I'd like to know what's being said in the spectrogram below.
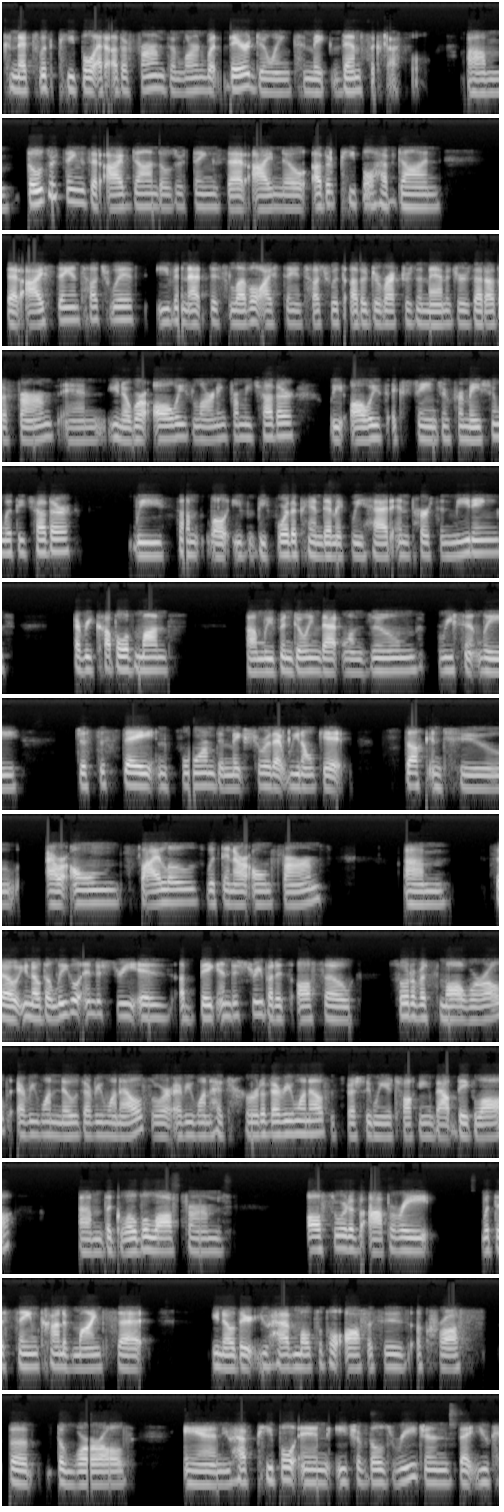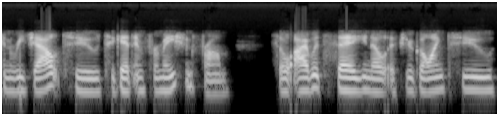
Connect with people at other firms and learn what they're doing to make them successful. Um, those are things that I've done. Those are things that I know other people have done that I stay in touch with. Even at this level, I stay in touch with other directors and managers at other firms. And, you know, we're always learning from each other. We always exchange information with each other. We, some, well, even before the pandemic, we had in person meetings every couple of months. Um, we've been doing that on Zoom recently just to stay informed and make sure that we don't get stuck into our own silos within our own firms. Um, so, you know, the legal industry is a big industry, but it's also sort of a small world. Everyone knows everyone else, or everyone has heard of everyone else, especially when you're talking about big law. Um, the global law firms all sort of operate with the same kind of mindset. You know, there you have multiple offices across the the world, and you have people in each of those regions that you can reach out to to get information from. So I would say, you know, if you're going to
